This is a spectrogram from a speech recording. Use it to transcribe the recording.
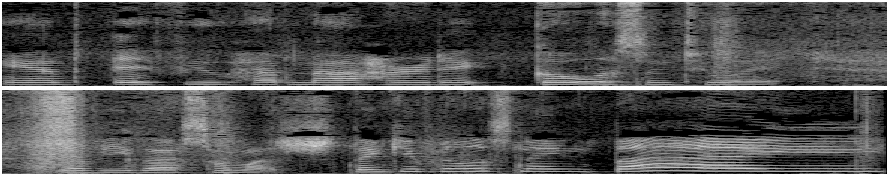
And if you have not heard it, go listen to it. Love you guys so much. Thank you for listening. Bye.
